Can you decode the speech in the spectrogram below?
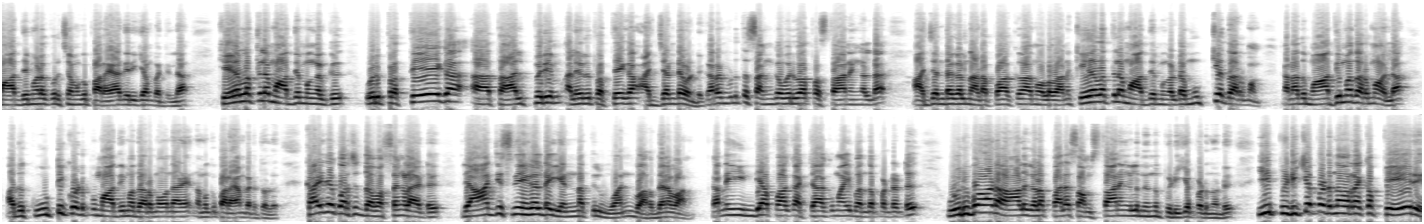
മാധ്യമങ്ങളെക്കുറിച്ച് നമുക്ക് പറയാതിരിക്കാൻ പറ്റില്ല. കേരളത്തിലെ മാധ്യമങ്ങൾക്ക് ഒരു പ്രത്യേക താല്പര്യം അല്ലെങ്കിൽ ഒരു പ്രത്യേക അജണ്ട ഉണ്ട്. കാരണം ഇവിടുത്തെ സംഘപരിവാർ പ്രസ്ഥാനങ്ങളുടെ അജണ്ടകൾ നടപ്പാക്കുക എന്നുള്ളതാണ് കേരളത്തിലെ മാധ്യമങ്ങളുടെ മുഖ്യ ധർമ്മം. കാരണം അത് മാധ്യമധർമ്മമല്ല അത് കൂട്ടിക്കൊടുപ്പ് മാധ്യമധർമ്മം എന്നാണ് നമുക്ക് പറയാൻ പറ്റത്തുള്ളൂ. കഴിഞ്ഞ കുറച്ച് ദിവസങ്ങളായിട്ട് രാജ്യസ്നേഹികളുടെ എണ്ണത്തിൽ വൻ വർധനവാണ്. കാരണം ഈ ഇന്ത്യ പാക് അറ്റാക്കുമായി ബന്ധപ്പെട്ടിട്ട് ഒരുപാട് ആളുകളെ പല സംസ്ഥാനങ്ങളിൽ നിന്ന് പിടിക്കപ്പെടുന്നുണ്ട്. ഈ പിടിക്കപ്പെടുന്നവരുടെയൊക്കെ പേര്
